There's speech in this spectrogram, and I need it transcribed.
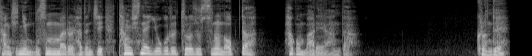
당신이 무슨 말을 하든지 당신의 요구를 들어줄 수는 없다 하고 말해야 한다. 그런데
